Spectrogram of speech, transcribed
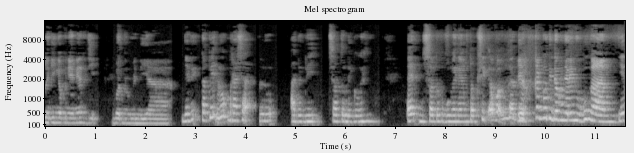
lagi nggak punya energi buat nungguin dia. Jadi tapi lu merasa lu ada di suatu lingkungan eh di suatu hubungan yang toksik apa enggak tuh? Ya kan gue tidak menjalin hubungan. Ya,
